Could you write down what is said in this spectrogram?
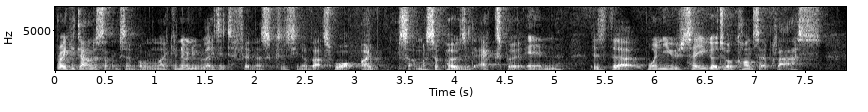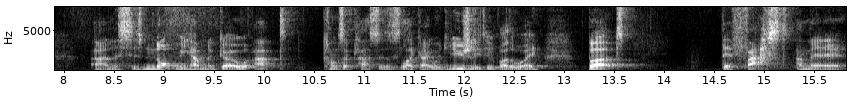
Break it down to something simple, and I can only relate it to fitness because you know that's what I, I'm a supposed expert in. Is that when you say you go to a concept class, and this is not me having a go at concept classes like I would usually do, by the way, but they're fast and they're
